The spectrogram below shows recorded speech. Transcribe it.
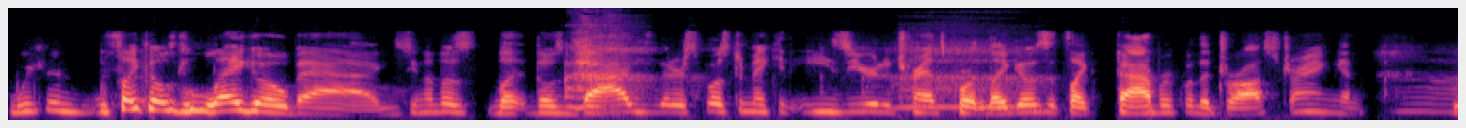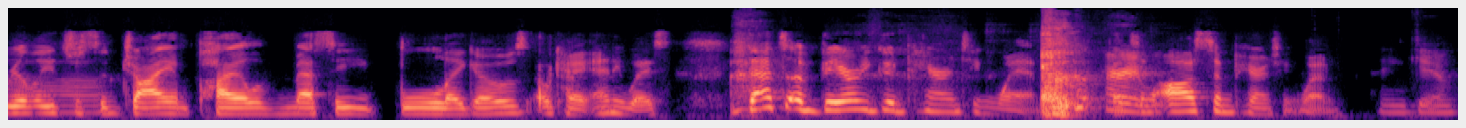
weird. It's like those Lego bags. You know those those bags that are supposed to make it easier to transport Legos. It's like fabric with a drawstring, and really it's just a giant pile of messy Legos. Okay, anyways, that's a very good parenting win. That's right. an awesome parenting win. Thank you.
